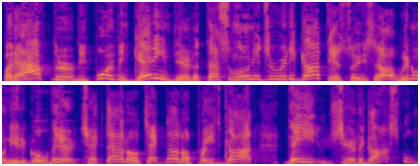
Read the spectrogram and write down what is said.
But after, before even getting there, the Thessalonians already got there. So he said, oh, we don't need to go there. Check that out. Check that out. Praise God. They share the gospel.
